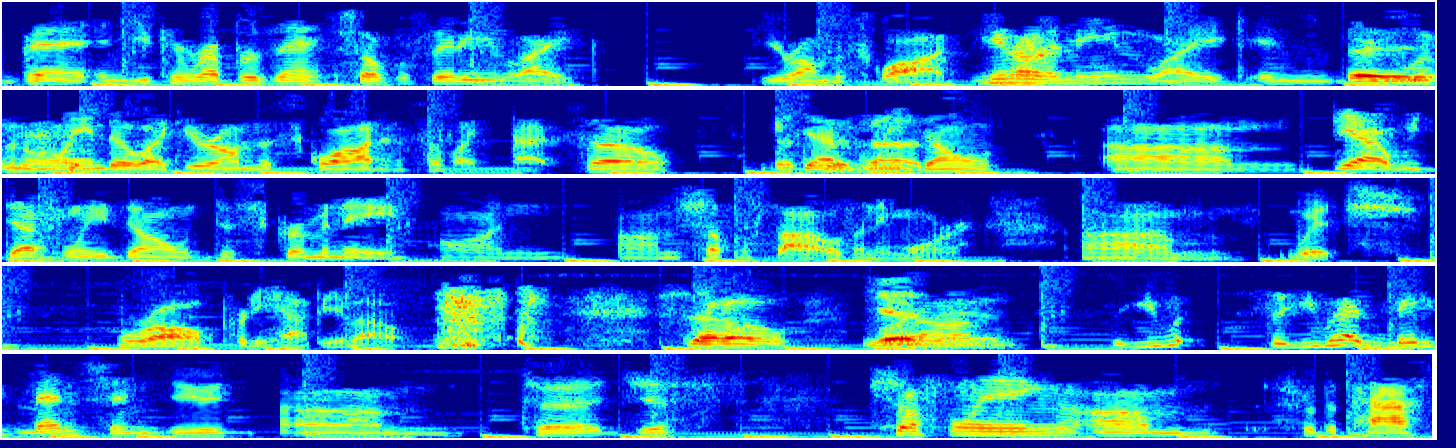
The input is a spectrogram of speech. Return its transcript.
then and you can represent Shuffle City, like you're on the squad. You know what I mean? Like, and you live in Orlando, like you're on the squad and stuff like that. So we That's definitely don't um yeah we definitely don't discriminate on um shuffle styles anymore um which we're all pretty happy about so Yeah, but, um, so you so you had made mention dude um to just shuffling um for the past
